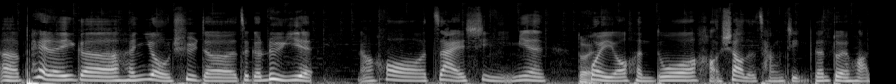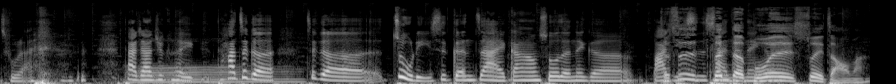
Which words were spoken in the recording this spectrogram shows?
呃，配了一个很有趣的这个绿叶，然后在戏里面，会有很多好笑的场景跟对话出来，大家就可以。哦他这个这个助理是跟在刚刚说的那个巴可基斯是坦的不会睡着吗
